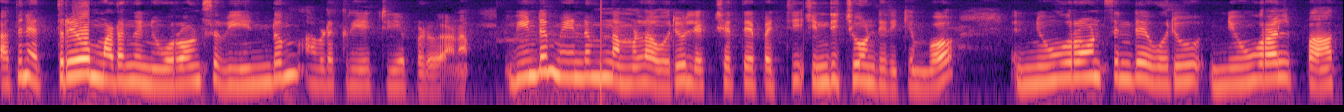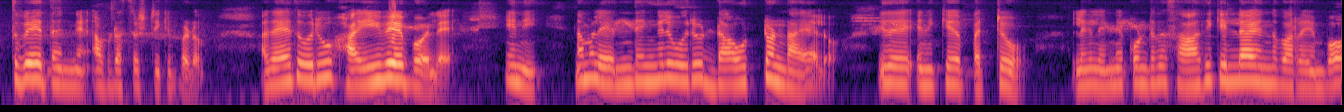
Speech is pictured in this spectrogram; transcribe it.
അതിന് എത്രയോ മടങ്ങ് ന്യൂറോൺസ് വീണ്ടും അവിടെ ക്രിയേറ്റ് ചെയ്യപ്പെടുകയാണ്. വീണ്ടും വീണ്ടും നമ്മൾ ഒരു ലക്ഷ്യത്തെപ്പറ്റി ചിന്തിച്ചുകൊണ്ടിരിക്കുമ്പോൾ ന്യൂറോൺസിന്റെ ഒരു ന്യൂറൽ പാത്വേ തന്നെ അവിടെ സൃഷ്ടിക്കപ്പെടും. അതായത് ഒരു ഹൈവേ പോലെ. ഇനി നമ്മൾ എന്തെങ്കിലും ഒരു ഡൗട്ട് ഉണ്ടായാലോ ഇത് എനിക്ക് പറ്റുമോ? അല്ലെങ്കിൽ എന്നെ കൊണ്ടിത് സാധിക്കില്ല എന്ന് പറയുമ്പോൾ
